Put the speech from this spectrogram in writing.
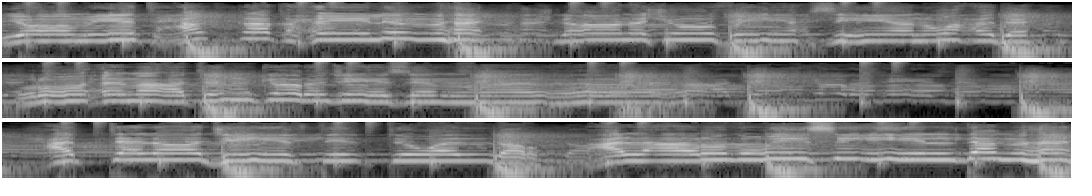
يوم يتحقق حلمها شلون اشوفي حسين وحده؟ وروح ما تنكر جسمها. حتى لو جيت تتوذر على الأرض ويسيل دمها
